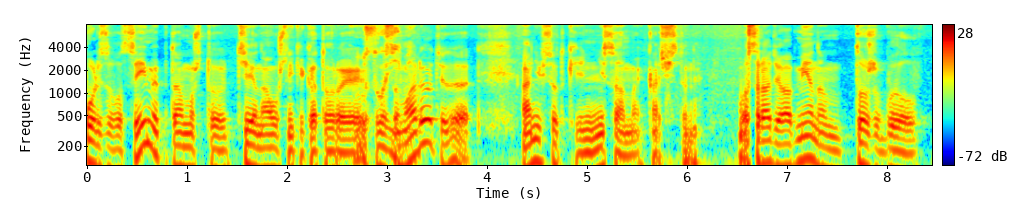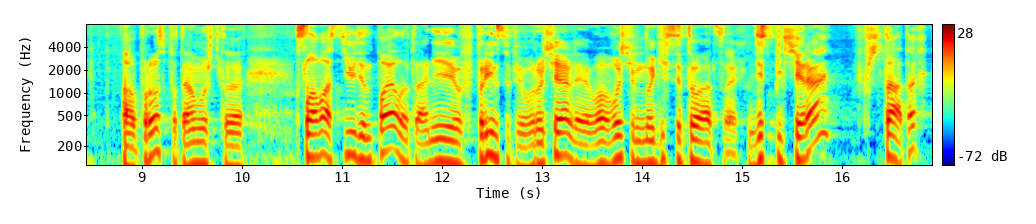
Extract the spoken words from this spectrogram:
пользоваться ими, потому что те наушники, которые Ну, в самолете, да, они все-таки не самые качественные. С радиообменом тоже был вопрос, потому что слова student pilot, они в принципе выручали в очень многих ситуациях. Диспетчера в Штатах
